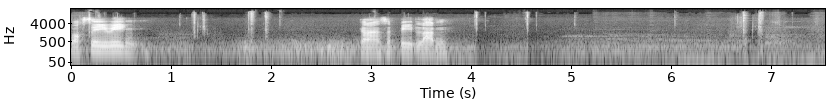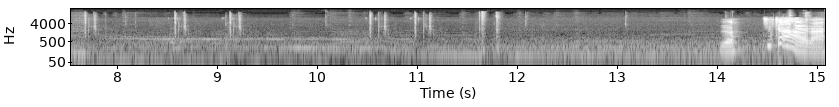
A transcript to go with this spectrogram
บ็อกซี่วิ่งกำลังสปีดรันเดี๋ยวชิก้าอยู่นะ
